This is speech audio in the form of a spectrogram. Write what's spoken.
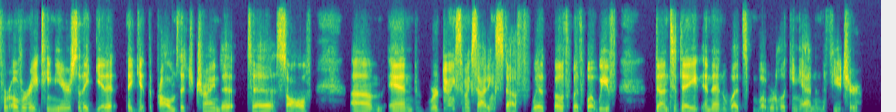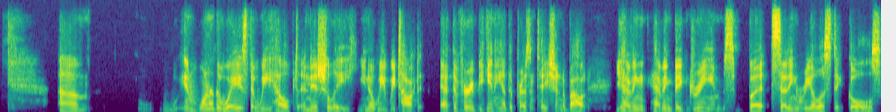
for over 18 years, so they get it. They get the problems that you're trying to to solve. Um, and we're doing some exciting stuff with both with what we've done to date and then what's what we're looking at in the future. Um, in one of the ways that we helped initially, you know, we, we talked at the very beginning of the presentation about you having having big dreams, but setting realistic goals.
